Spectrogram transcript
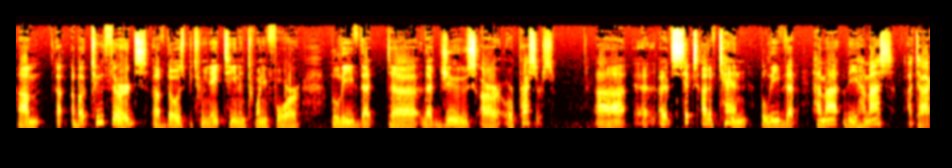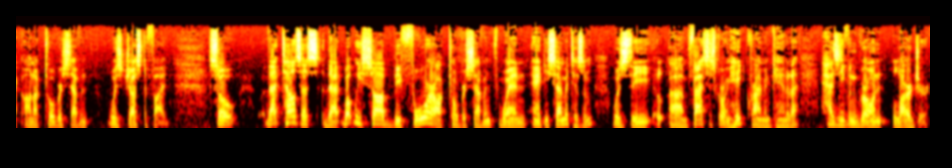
Um, about two thirds of those between 18 and 24 believe that uh, that Jews are oppressors. Uh, uh, six out of ten believe that Hamas, the Hamas attack on October 7th was justified. So that tells us that what we saw before October 7th, when anti Semitism was the um, fastest growing hate crime in Canada, has even grown larger.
